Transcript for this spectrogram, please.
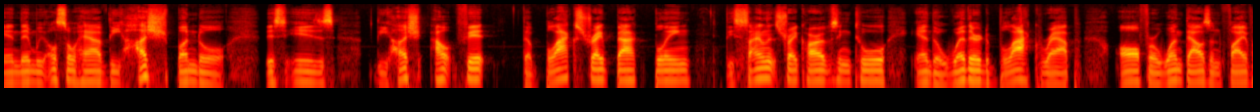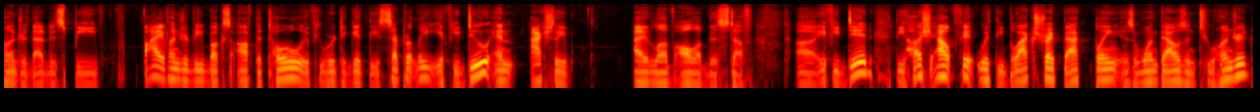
and then we also have the Hush bundle. This is the Hush outfit, the Black Stripe back bling, the Silent Strike harvesting tool, and the Weathered Black wrap, all for 1,500. That is be 500 V bucks off the total if you were to get these separately. If you do, and actually, I love all of this stuff. Uh, if you did, the Hush outfit with the Black Stripe back bling is 1,200.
